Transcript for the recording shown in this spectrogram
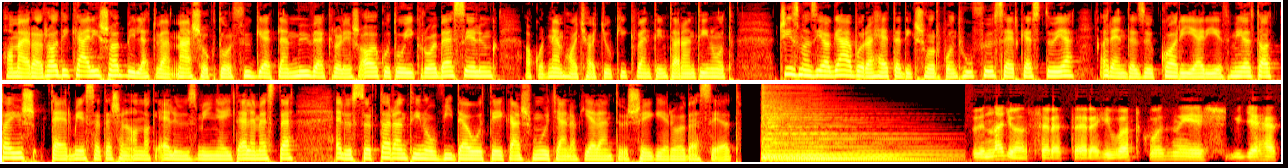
Ha már a radikálisabb, illetve másoktól független művekről és alkotóikról beszélünk, akkor nem hagyhatjuk ki Quentin Tarantinót. Csizmazia Gábor a hetedik sor.hu főszerkesztője a rendező karrierjét méltatta, és természetesen annak előzményeit elemezte. Először Tarantino videótékás múltjának jelentőségéről beszélt ő nagyon szeret erre hivatkozni, és ugye hát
